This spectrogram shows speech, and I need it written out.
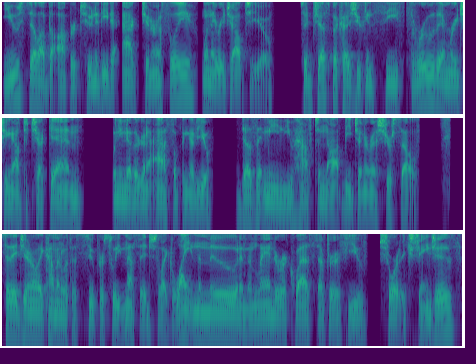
you still have the opportunity to act generously when they reach out to you. So just because you can see through them reaching out to check in when you know they're going to ask something of you doesn't mean you have to not be generous yourself. So they generally come in with a super sweet message to like lighten the mood and then land a request after a few short exchanges.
